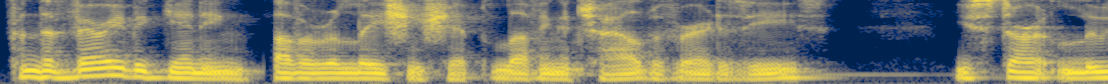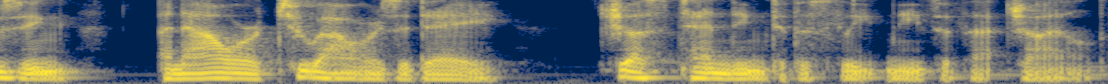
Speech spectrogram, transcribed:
From the very beginning of a relationship loving a child with rare disease, you start losing an hour, two hours a day just tending to the sleep needs of that child.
